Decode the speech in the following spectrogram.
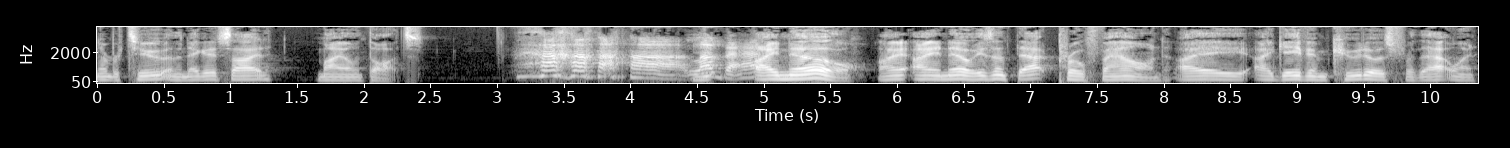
Number two on the negative side, my own thoughts. Love that. I know. I, I know. Isn't that profound? I, I gave him kudos for that one.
